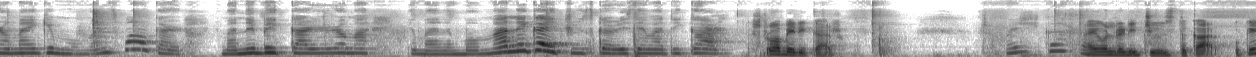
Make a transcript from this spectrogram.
રમાય કે મમ્માને સ્મોલ કાર મને બેકાર રમાય કે મને મમ્માને કઈ ચૂઝ કરે છે એમાંથી car strawberry car I already choose the car okay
